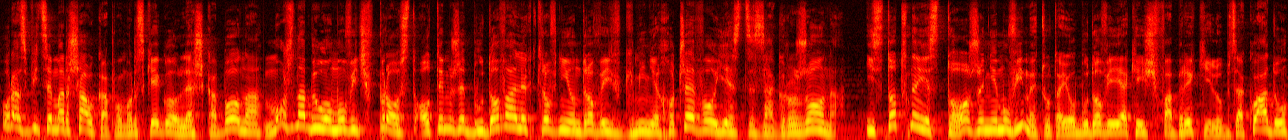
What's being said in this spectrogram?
oraz wicemarszałka pomorskiego Leszka Bona, można było mówić wprost o tym, że budowa elektrowni jądrowej w gminie Choczewo jest zagrożona. Istotne jest to, że nie mówimy tutaj o budowie jakiejś fabryki lub zakładu,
